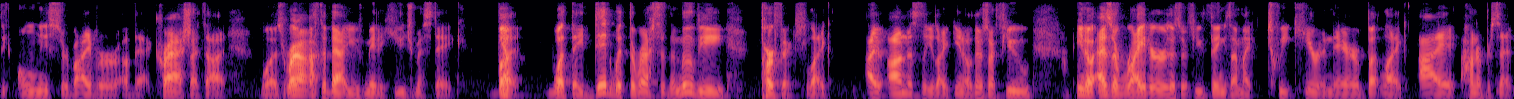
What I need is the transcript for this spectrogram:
the only survivor of that crash, I thought was right off the bat you've made a huge mistake. But Yep. what they did with the rest of the movie, perfect. Like I honestly like, you know, there's a few, you know, as a writer, there's a few things I might tweak here and there, but like I 100%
